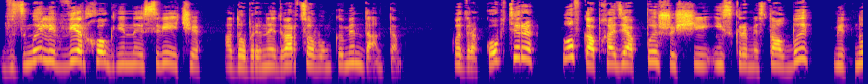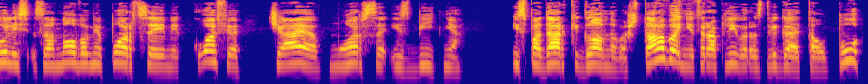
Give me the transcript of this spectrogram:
Взмыли вверх огненные свечи, одобренные дворцовым комендантом. Квадрокоптеры, ловко обходя пышущие искрами столбы, метнулись за новыми порциями кофе, чая, морса и сбитня. Из подарки главного штаба, неторопливо раздвигая толпу,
